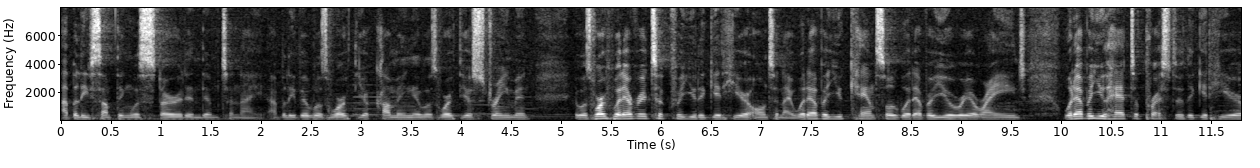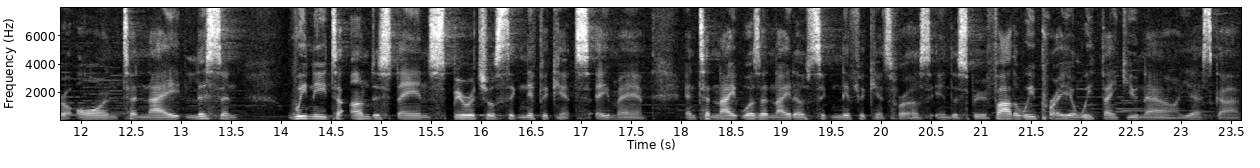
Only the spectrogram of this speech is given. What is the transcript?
I believe something was stirred in them tonight. I believe it was worth your coming, it was worth your streaming. It was worth whatever it took for you to get here on tonight. Whatever you canceled, whatever you rearranged, whatever you had to press through to get here on tonight. Listen, we need to understand spiritual significance. Amen. And tonight was a night of significance for us in the spirit. Father, we pray and we thank you now. Yes, God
